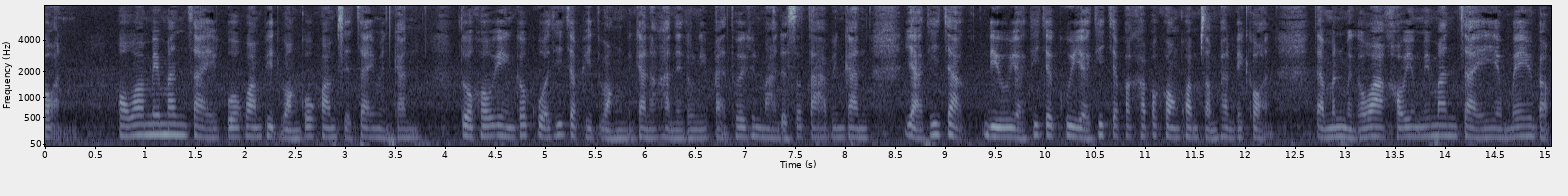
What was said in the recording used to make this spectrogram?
ก่อน เพราะว่าไม่มั่นใจกลัวความผิดหวังกลัวความเสียใจเหมือนกัน ตัวเขาเองก็กลัวที่จะผิดหวังเหมือนกันนะคะในตรงนี้แปดถ้วยขึ้นมาเดอะสตาร์เป็นกันอยากที่จะดิวอยากที่จะคุยอยากที่จะประคับประคองความสัมพันธ์ไปก่อน แต่มันเหมือนกับว่าเขายังไม่มั่นใจยังไม่แบบ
